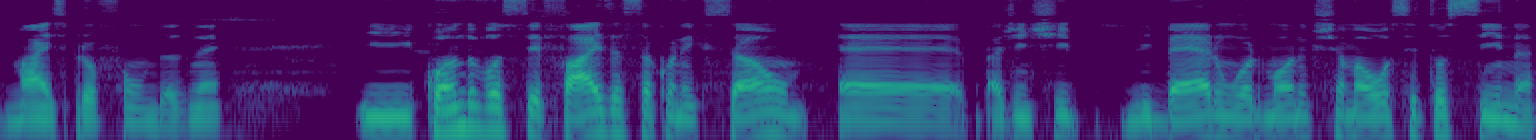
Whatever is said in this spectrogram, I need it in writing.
mais profundas, né? E quando você faz essa conexão, é, a gente libera um hormônio que chama ocitocina,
